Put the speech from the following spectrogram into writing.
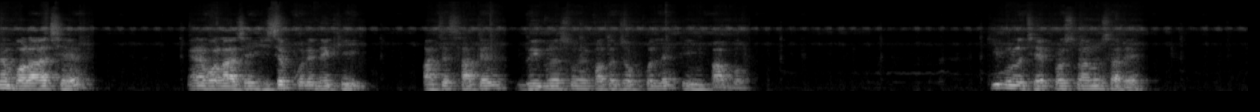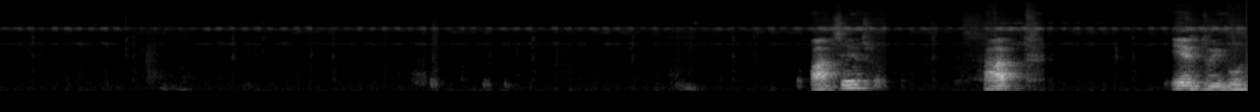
এখানে বলা আছে, এখানে বলা আছে, হিসেব করে দেখি পাঁচের সাথে দুই গুণের সঙ্গে কত যোগ করলে তিন পাব। কি বলেছে প্রশ্ন অনুসারে? পাঁচের সাত এর দুই গুণ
